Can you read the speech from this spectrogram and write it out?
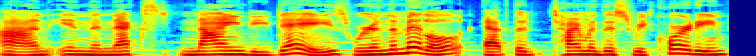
on in the next 90 days. We're in the middle at the time of this recording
